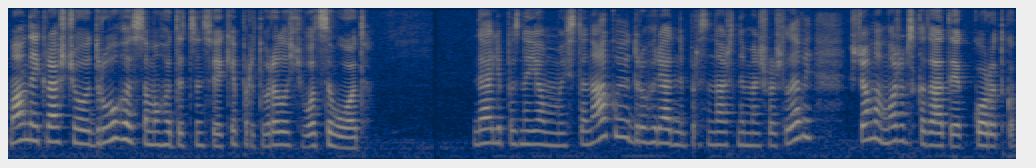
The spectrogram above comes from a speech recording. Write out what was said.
Мав найкращого друга з самого дитинства, яке перетворилось в оце от. Далі познайомимось з Танакою, другорядний персонаж не менш важливий. Що ми можемо сказати, як коротко?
